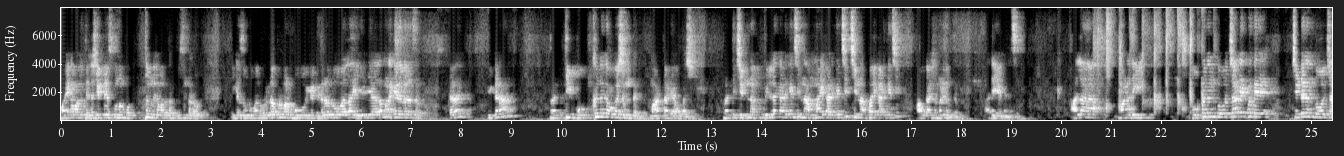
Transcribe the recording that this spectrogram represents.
పైన వాళ్ళు తెల్ల షర్ట్ వేసుకున్న మొత్తం ఇలా కనిపిస్తుంటారు ఇక చూడు వాళ్ళు ఉరికప్పుడు మనం పో ఇక నిద్రలో వల్ల ఏం చేయాలో మనకే తెలియదు అసలు. కదా? ఇక్కడ ప్రతి ఒక్కళ్ళకి అవకాశం ఉంటుంది మాట్లాడే అవకాశం. ప్రతి చిన్న పిల్ల కాడికి చిన్న అమ్మాయి కాడికి చిన్న అబ్బాయి కాడికి అవకాశం అనేది ఉంటుంది. అదే ఏమైనా సరే. అలా మనది గొప్పదనుకోవచ్చా లేకపోతే చెడ్డదనుకోవచ్చా?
